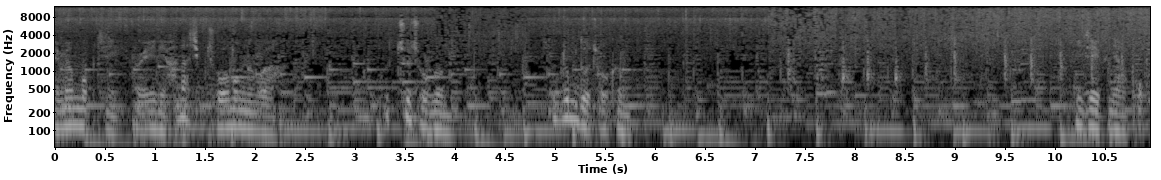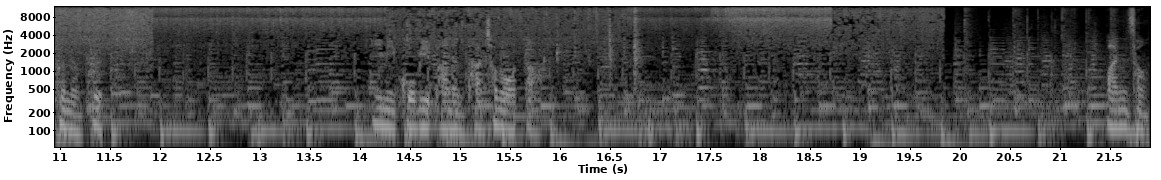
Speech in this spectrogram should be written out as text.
되면 먹지. 왜 이리 하나씩 주워 먹는 거야? 후추 조금 소금도 조금. 이제 그냥 볶으면 끝. 이미 고기 반은 다 처먹었다. 완성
